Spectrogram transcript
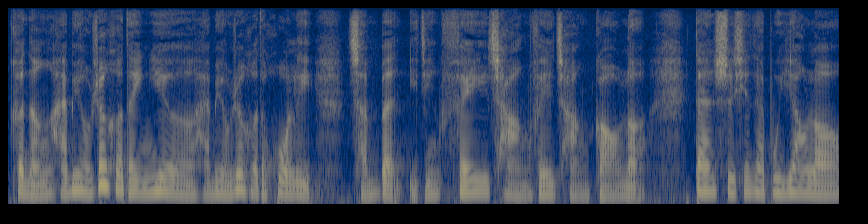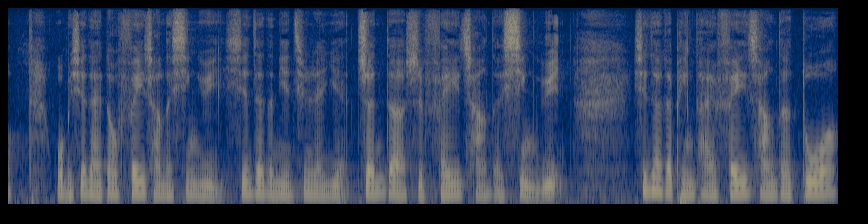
可能还没有任何的营业额，还没有任何的获利，成本已经非常非常高了。但是现在不一样喽，我们现在都非常的幸运，现在的年轻人也真的是非常的幸运。现在的平台非常的多，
